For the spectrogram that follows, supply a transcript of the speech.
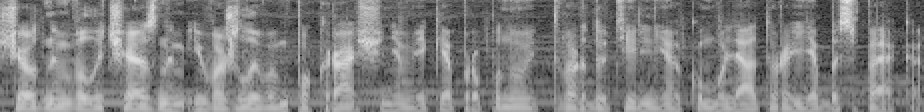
Ще одним величезним і важливим покращенням, яке пропонують твердотільні акумулятори, є безпека.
